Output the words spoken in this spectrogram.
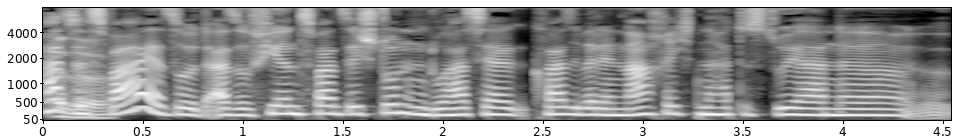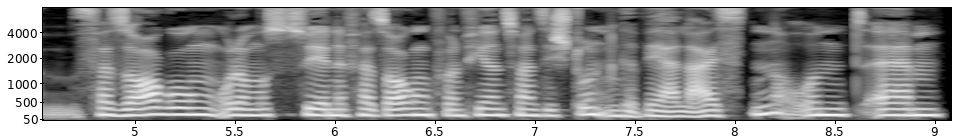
Hat, also, es war ja so, also 24 Stunden. Du hast ja quasi bei den Nachrichten hattest du ja eine Versorgung oder musstest du ja eine Versorgung von 24 Stunden gewährleisten und ähm,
